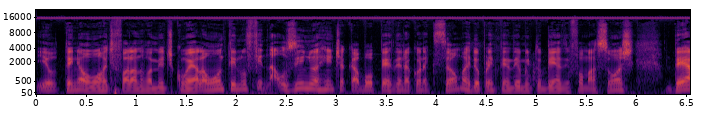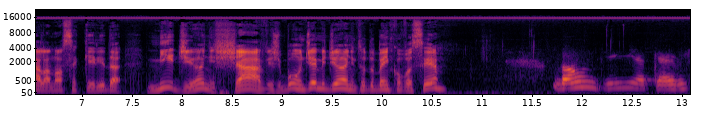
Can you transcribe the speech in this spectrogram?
E eu tenho a honra de falar novamente com ela. Ontem, no finalzinho, a gente acabou perdendo a conexão, mas deu para entender muito bem as informações dela, nossa querida Midiane Chaves. Bom dia, Midiane, tudo bem com você? Bom dia, Kevin.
